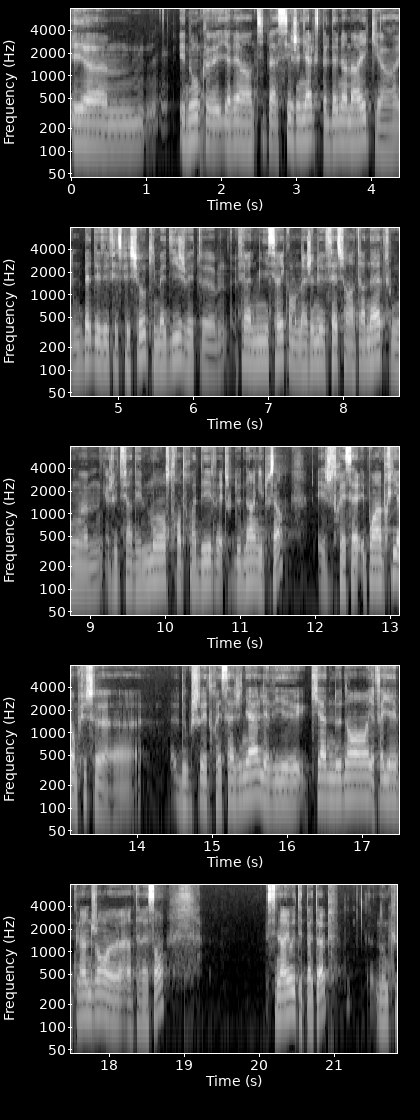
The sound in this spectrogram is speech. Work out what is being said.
Et, euh, et, donc, euh, il y avait un type assez génial qui s'appelle Damien Marie, qui est une bête des effets spéciaux, qui m'a dit Je vais te faire une mini-série comme on n'a jamais fait sur Internet, où euh, je vais te faire des monstres en 3D, des trucs de dingue et tout ça. Et, je trouvais ça, et pour un prix en plus, donc je trouvais ça génial. Il y avait Kian dedans, il y, avait, il y avait plein de gens intéressants. Le scénario était pas top. Donc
